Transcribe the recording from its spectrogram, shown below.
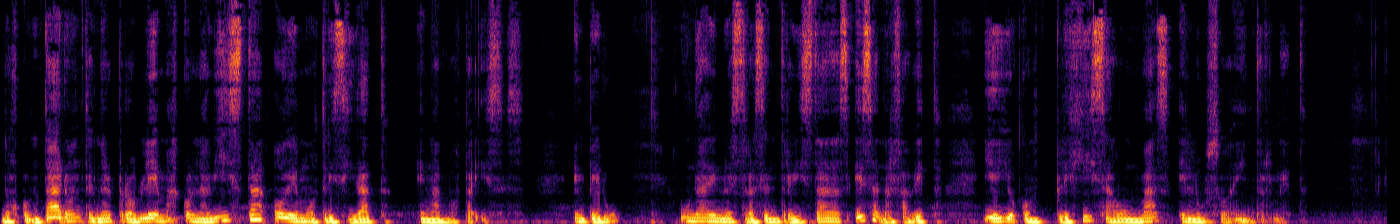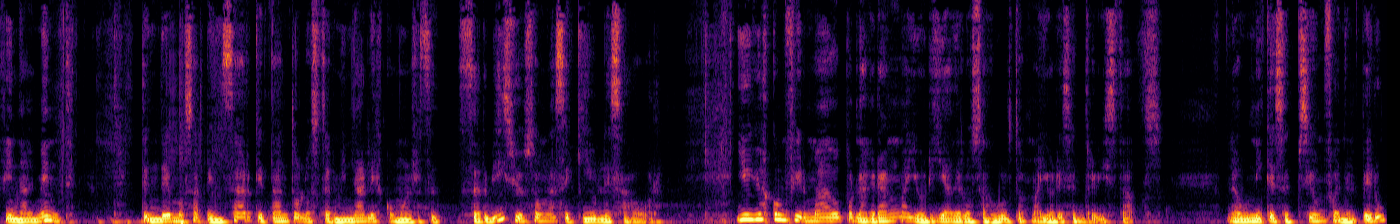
Nos contaron tener problemas con la vista o de motricidad en ambos países. En Perú, Una de nuestras entrevistadas es analfabeta y ello complejiza aún más el uso de Internet. Finalmente, tendemos a pensar que tanto los terminales como el servicio son asequibles ahora. Y ello es confirmado por la gran mayoría de los adultos mayores entrevistados. La única excepción fue en el Perú,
